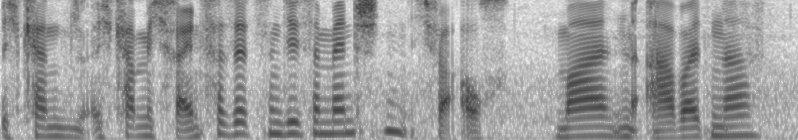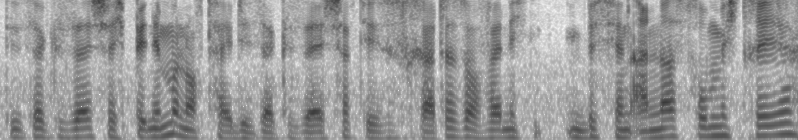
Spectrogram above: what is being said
ich kann, ich kann mich reinversetzen in diese Menschen. Ich war auch mal ein Arbeitender dieser Gesellschaft. Ich bin immer noch Teil dieser Gesellschaft, dieses Rattes, auch wenn ich ein bisschen andersrum mich drehe.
